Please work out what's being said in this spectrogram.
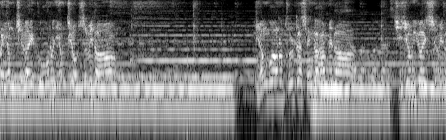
영은 형체가 있고 혼은 형체 없습니다. 영과 혼은 둘 다 생각합니다. 지정이가 있습니다.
